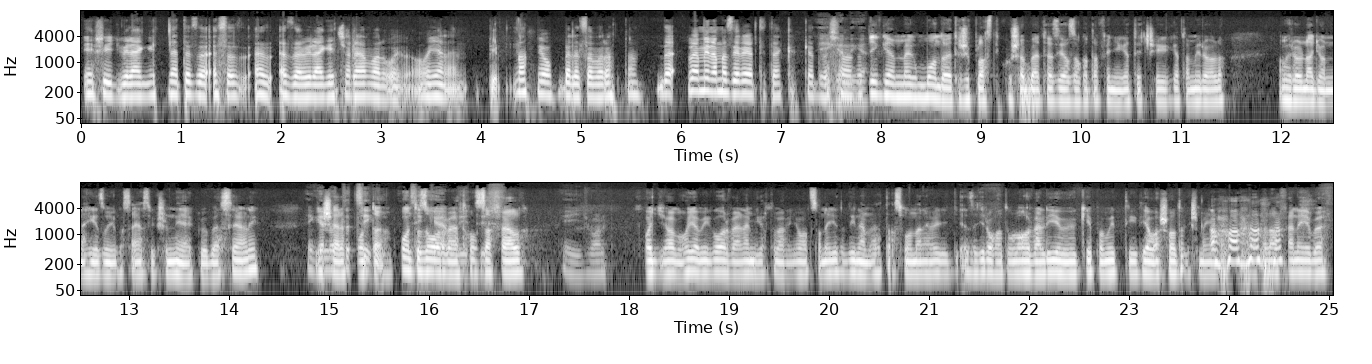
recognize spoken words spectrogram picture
és így világít, hát ez, ez, ez, ezzel világítsa rá való a jelen. Na jó, belezavarodtam. De remélem azért értitek, kedves igen, igen. igen, meg mondatos, hogy plastikusabbá teszi azokat a fenyegetettségeket, amiről, amiről nagyon nehéz mondjuk a science fiction nélkül beszélni. Igen, és erre pont, a, pont az Orwell-t hozza fel. Így van hogy, hogy amíg Orwell nem írta meg a 84-et, addig nem lehet azt mondani, hogy ez egy rohadtul Orwell jövőkép, amit itt javasoltak, és menjenek a fenébe.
